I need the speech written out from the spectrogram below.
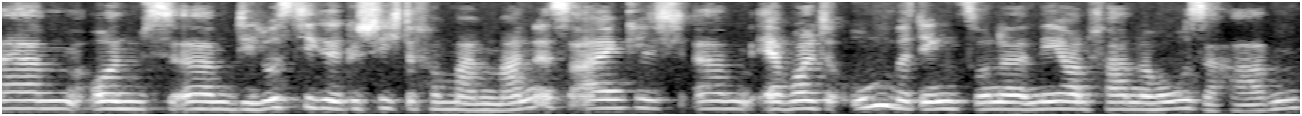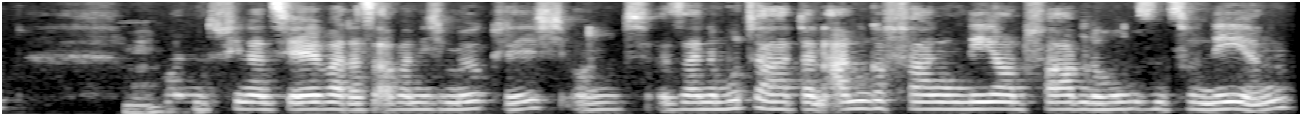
Ähm, und ähm, die lustige Geschichte von meinem Mann ist eigentlich, ähm, er wollte unbedingt so eine neonfarbene Hose haben. Mhm. Und finanziell war das aber nicht möglich. Und seine Mutter hat dann angefangen, neonfarbene Hosen zu nähen,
